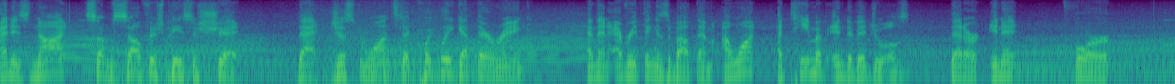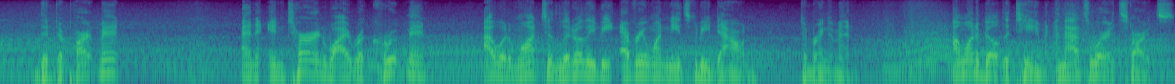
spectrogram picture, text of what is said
and is not some selfish piece of shit that just wants to quickly get their rank and then everything is about them. I want a team of individuals that are in it for the department and in turn why recruitment I would want to literally be everyone needs to be down to bring them in. I want to build a team, and that's where it starts.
